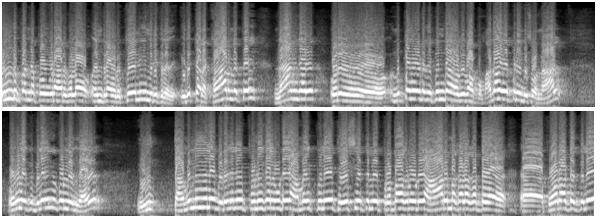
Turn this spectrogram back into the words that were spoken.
உண்டு பண்ண போகிறார்களோ என்ற ஒரு கேள்வியும் இருக்கிறது. இதுக்கான காரணத்தை நாங்கள் ஒரு முப்பது வருடத்துக்கு பின்பாக விவாப்போம் அதாவது எப்படி என்று சொன்னால் உங்களுக்கு விளங்கிக் கொள்ளுங்கள் தமிழீழ விடுதலை புலிகளுடைய அமைப்பிலே தேசியத்திலே பிரபாகரனுடைய ஆரம்ப காலகட்ட போராட்டத்திலே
